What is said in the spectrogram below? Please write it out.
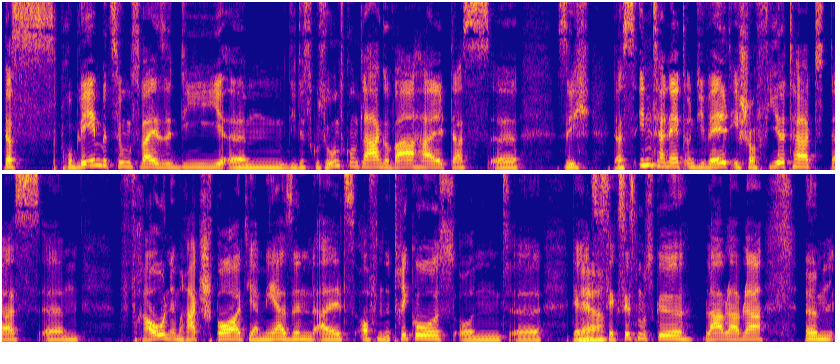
das Problem beziehungsweise die ähm, die Diskussionsgrundlage war halt, dass äh, sich das Internet und die Welt echauffiert hat, dass ähm, Frauen im Radsport ja mehr sind als offene Trikots und äh, der ganze Ja. Sexismus ge bla bla bla. Ähm,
